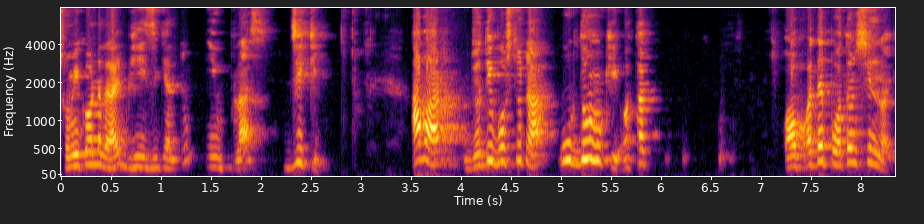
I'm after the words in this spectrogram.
সমীকরণটা দাঁড়ায় v is equal to u plus g t আবার যদি বস্তুটা ঊর্ধ্বমুখী, অর্থাৎ অবাধে পতনশীল নয়,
